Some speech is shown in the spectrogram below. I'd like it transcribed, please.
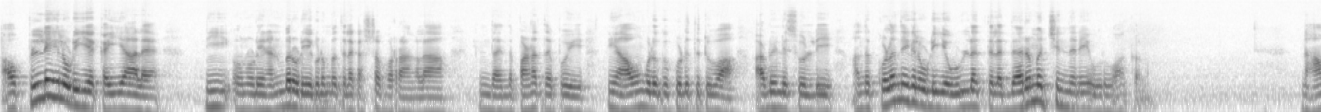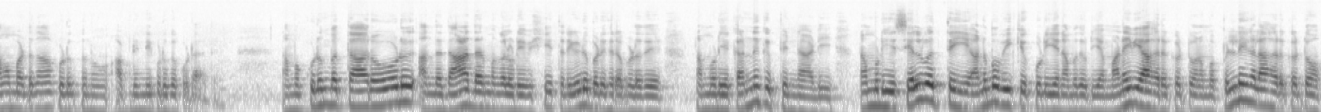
அவ பிள்ளைகளுடைய கையால் நீ உன்னுடைய நண்பருடைய குடும்பத்தில் கஷ்டப்படுறாங்களா? இந்த இந்த பணத்தை போய் நீ அவங்களுக்கு கொடுத்துட்டு வா அப்படின்னு சொல்லி அந்த குழந்தைகளுடைய உள்ளத்தில் தர்ம சிந்தனையை உருவாக்கணும். நாம மட்டும்தான் கொடுக்கணும் அப்படின்னு கொடுக்கக்கூடாது. நம்ம குடும்பத்தாரோடு அந்த தான தர்மங்களுடைய விஷயத்தில் ஈடுபடுகிற பொழுது நம்முடைய கண்ணுக்கு பின்னாடி நம்முடைய செல்வத்தை அனுபவிக்கக்கூடிய நமதுடைய மனைவியாக இருக்கட்டும் நம்ம பிள்ளைகளாக இருக்கட்டும்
